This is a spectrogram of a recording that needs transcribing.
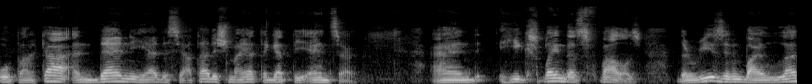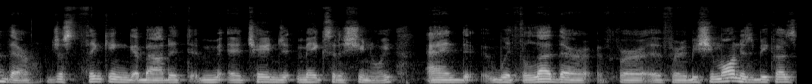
uparka, and then he had the Siyata Dishmaya to get the answer. And he explained as follows. The reason by leather, just thinking about it, it uh, change makes it a shinui, and with leather for uh, for Rabbi Shimon is because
